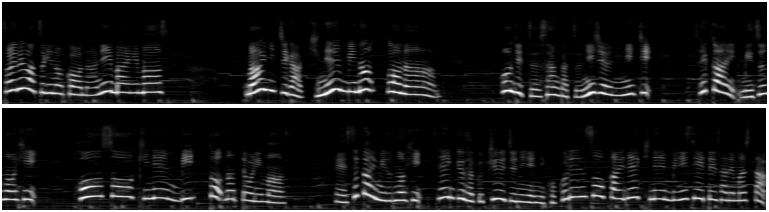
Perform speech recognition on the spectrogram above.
それでは次のコーナーに参ります。毎日が記念日のコーナー。本日3月22日世界水の日放送記念日となっております、えー、世界水の日1992年に国連総会で記念日に制定されました。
